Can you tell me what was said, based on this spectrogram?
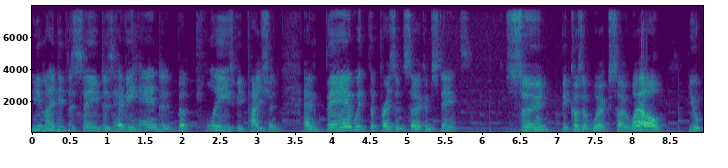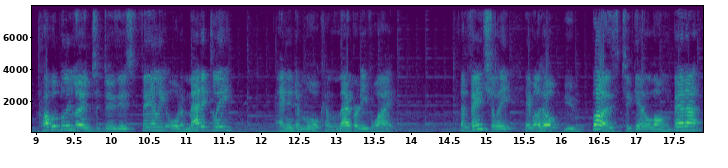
You may be perceived as heavy handed, but please be patient and bear with the present circumstance. Soon, because it works so well, you'll probably learn to do this fairly automatically and in a more collaborative way. Eventually, it will help you both to get along better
